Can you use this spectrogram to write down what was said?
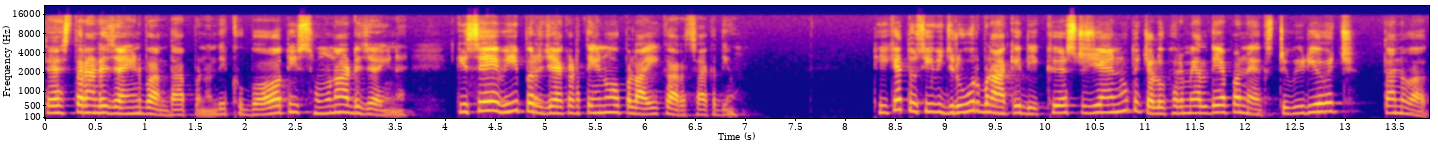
ਤੇ ਇਸ ਤਰ੍ਹਾਂ ਡਿਜ਼ਾਈਨ ਬਣਦਾ ਆਪਣਾ। ਦੇਖੋ, ਬਹੁਤ ਹੀ ਸੋਹਣਾ ਡਿਜ਼ਾਈਨ ਹੈ। ਕਿਸੇ ਵੀ ਪ੍ਰੋਜੈਕਟ ਤੇ ਇਹਨੂੰ ਅਪਲਾਈ ਕਰ ਸਕਦੇ ਹੋ। ਠੀਕ ਹੈ, ਤੁਸੀਂ ਵੀ ਜਰੂਰ ਬਣਾ ਕੇ ਦੇਖਿਓ ਇਸ ਡਿਜ਼ਾਈਨ ਨੂੰ ਤੇ ਚਲੋ ਫਿਰ ਮਿਲਦੇ ਆਪਾਂ ਨੈਕਸਟ ਵੀਡੀਓ ਵਿੱਚ। ਧੰਨਵਾਦ।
